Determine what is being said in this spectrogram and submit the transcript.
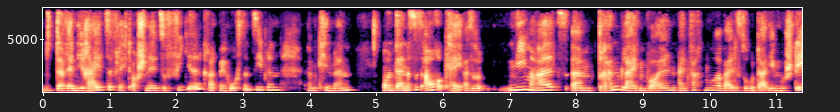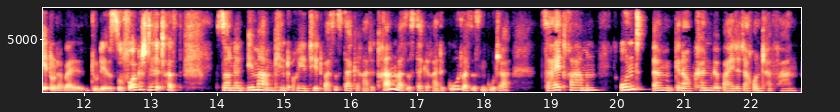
da werden die Reize vielleicht auch schnell zu viel, gerade bei hochsensiblen ähm, Kindern. Und dann ist es auch okay. Also niemals ähm, dranbleiben wollen, einfach nur, weil das so da irgendwo steht oder weil du dir das so vorgestellt hast, sondern immer am Kind orientiert, was ist da gerade dran, was ist da gerade gut, was ist ein guter Zeitrahmen und ähm, genau können wir beide darunter fahren.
